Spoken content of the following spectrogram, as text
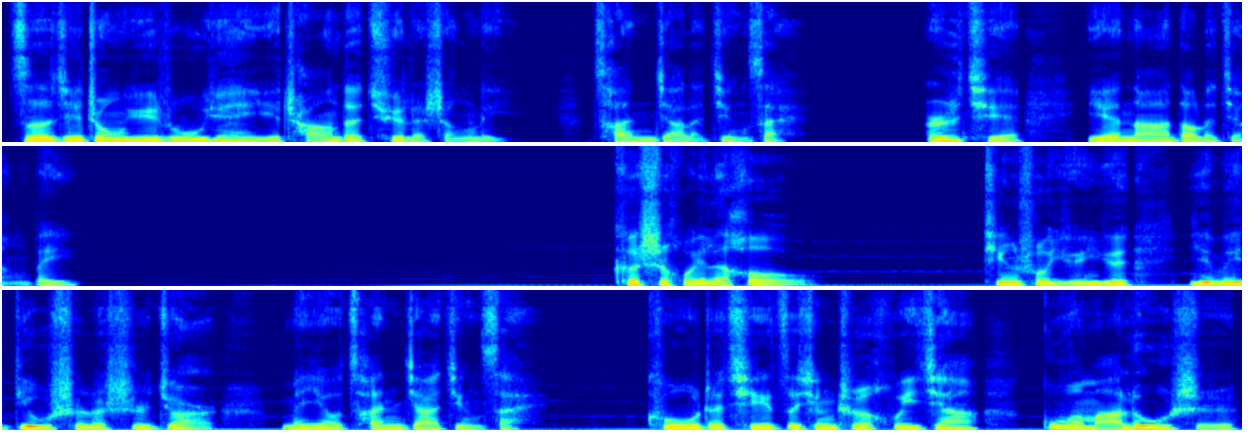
自己终于如愿以偿的去了省里参加了竞赛，而且也拿到了奖杯。可是回来后。听说云云因为丢失了试卷，没有参加竞赛，哭着骑自行车回家。过马路时，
